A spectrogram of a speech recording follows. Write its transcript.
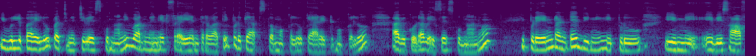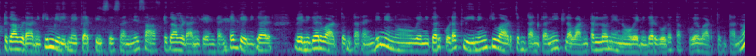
ఈ ఉల్లిపాయలు పచ్చిమిర్చి వేసుకున్నాను. వన్ మినిట్ ఫ్రై అయిన తర్వాత ఇప్పుడు క్యాప్సికమ్ ముక్కలు క్యారెట్ ముక్కలు అవి కూడా వేసేసుకున్నాను. ఇప్పుడు ఏంటంటే దీన్ని ఇప్పుడు ఈ ఇవి సాఫ్ట్గా అవ్వడానికి మిల్ మేకర్ పీసెస్ అన్నీ సాఫ్ట్గా అవ్వడానికి ఏంటంటే వెనిగర్ వెనిగర్ వాడుతుంటారండి. నేను వెనిగర్ కూడా క్లీనింగ్కి వాడుతుంటాను కానీ ఇట్లా వంటల్లో నేను వెనిగర్ కూడా తక్కువే వాడుతుంటాను.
